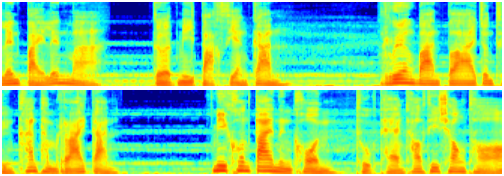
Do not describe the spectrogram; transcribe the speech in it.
เล่นไปเล่นมา เกิดมีปากเสียงกัน เรื่องบานปลายจนถึงขั้นทำร้ายกัน มีคนตายหนึ่งคนถูกแทงเข้าที่ช่องท้อง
